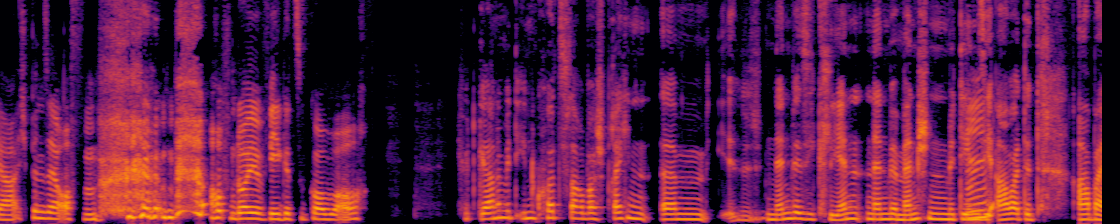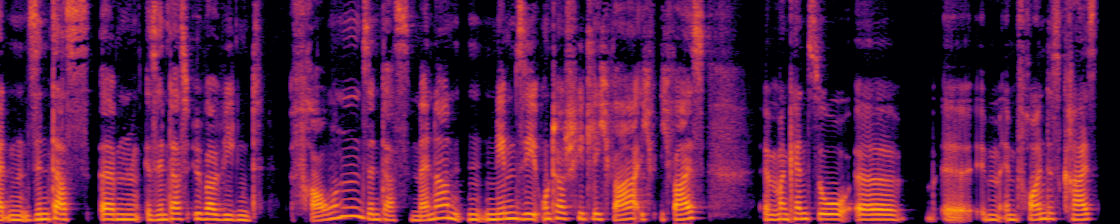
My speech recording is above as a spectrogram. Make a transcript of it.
ja, ich bin sehr offen, auf neue Wege zu kommen auch. Ich würde gerne mit Ihnen kurz darüber sprechen. Ähm, nennen wir Sie Klienten, nennen wir Menschen, mit denen mhm. Sie arbeitet, arbeiten. Sind das, ähm, sind das überwiegend Frauen? Sind das Männer? Nehmen sie unterschiedlich wahr? Ich, ich weiß, äh, man kennt so äh, äh, im, im Freundeskreis,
